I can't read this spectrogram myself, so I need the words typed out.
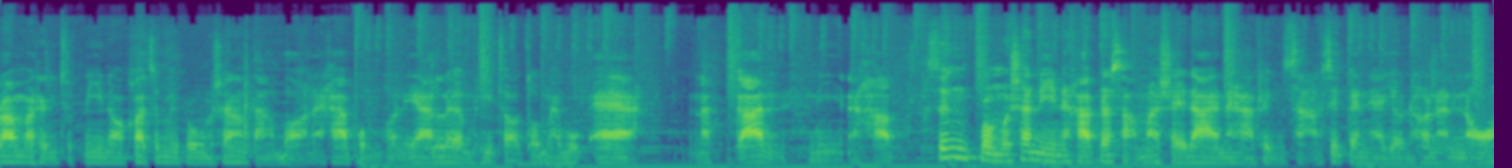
เรามาถึงจุดนี้เนาะก็จะมีโปรโมชั่นต่างๆบอกนะครับ ผมขออนุญาตเริ่มที่เจ้าตัว MacBook Air นักกันนี่นะครับ ซึ่งโปรโมชั่นนี้นะครับจะสามารถใช้ได้นะครับถึง 30 กันยายนเท่านั้นเนาะ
